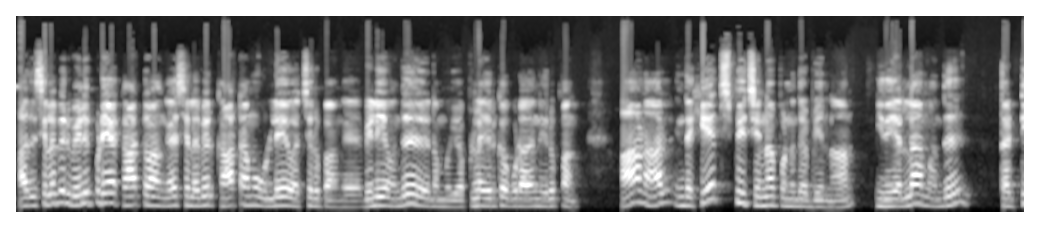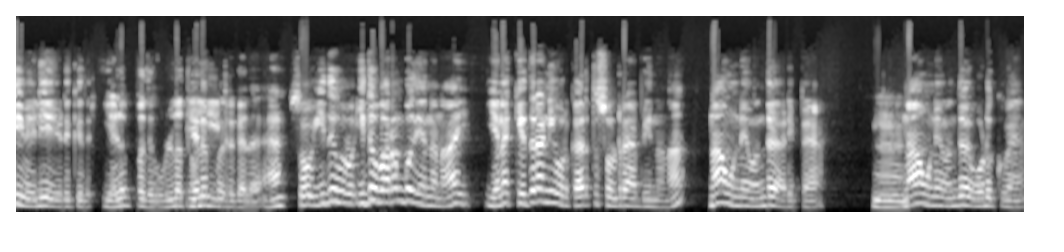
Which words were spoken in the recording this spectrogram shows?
அது சில பேர் வெளிப்படையா காட்டுவாங்க சில பேர் காட்டாம உள்ளே வச்சிருப்பாங்க. வெளியே வந்து நம்ம எப்படிலாம் இருக்கக்கூடாதுன்னு இருப்பாங்க. ஆனால் இந்த ஹேட் ஸ்பீச் என்ன பண்ணுது அப்படின்னா இது எல்லாம் வந்து தட்டி வெளியே எடுக்குது. எழுப்புது உள்ள. எழுப்புது. இருக்குது சோ இது இது வரும்போது என்னன்னா எனக்கு எதிராக நீ ஒரு கருத்து சொல்ற அப்படின்னா நான் உன்னை வந்து அடிப்பேன். நான் உன்னை வந்து ஒடுக்குவேன்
